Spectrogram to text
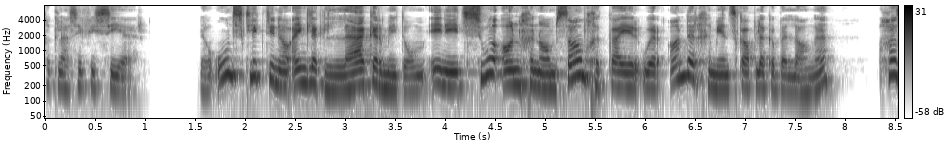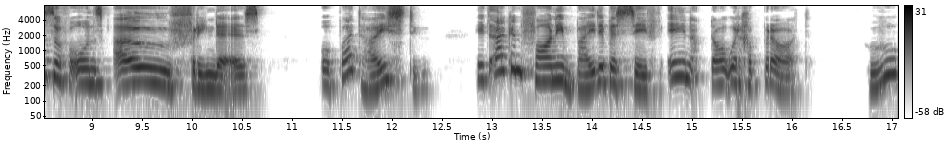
geklassifiseer. Nou ons klik toe nou eintlik lekker met hom en het so aangenaam saamgekuier oor ander gemeenskaplike belange asof ons ou vriende is. Op pad huis toe het ek en Fanie beide besef en daaroor gepraat hoe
